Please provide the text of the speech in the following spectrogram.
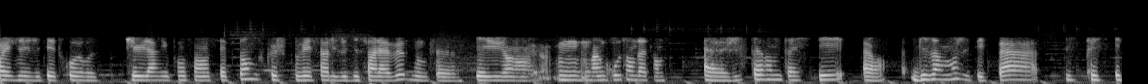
ouais, j'étais trop heureuse. J'ai eu la réponse en septembre que je pouvais faire les auditions à l'aveugle, donc euh, il y a eu un, un gros temps d'attente. Euh, juste avant de passer, alors bizarrement, j'étais pas si stressée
